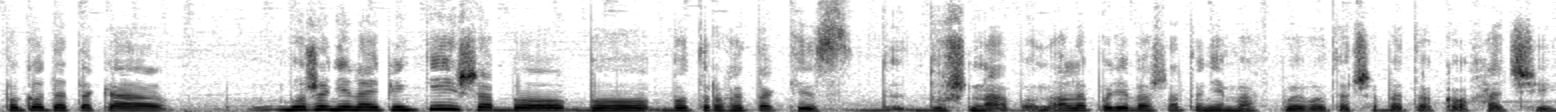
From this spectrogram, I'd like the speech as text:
Pogoda taka może nie najpiękniejsza, bo, bo, bo trochę tak jest dusznawo, no ale ponieważ na to nie ma wpływu, to trzeba to kochać i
